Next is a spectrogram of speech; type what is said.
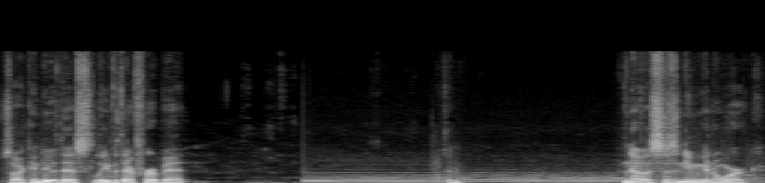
So I can do this, leave it there for a bit. No, this isn't even gonna work.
